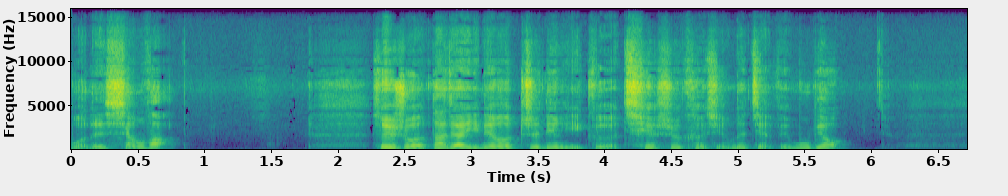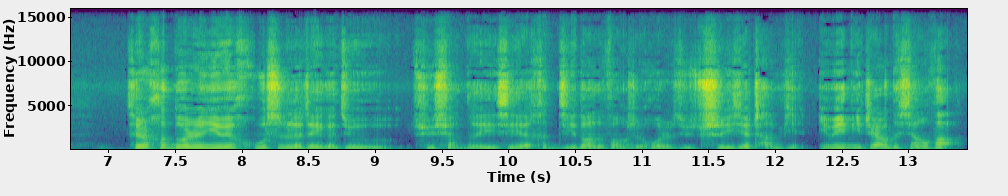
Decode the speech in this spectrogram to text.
我的想法。所以说，大家一定要制定一个切实可行的减肥目标。其实很多人因为忽视了这个，就去选择一些很极端的方式，或者去吃一些产品。因为你这样的想法，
